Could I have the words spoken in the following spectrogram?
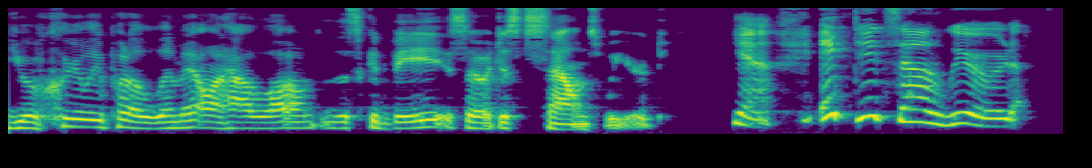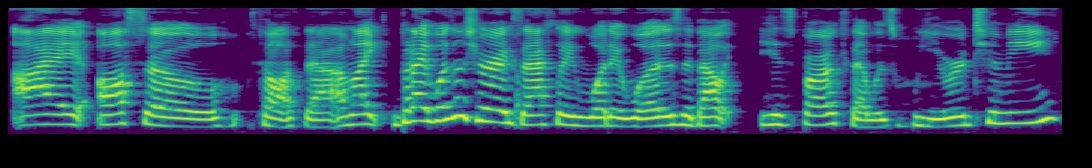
you have clearly put a limit on how long this could be, so it just sounds weird. Yeah, it did sound weird. I also thought that. I'm like, but I wasn't sure exactly what it was about his bark that was weird to me.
